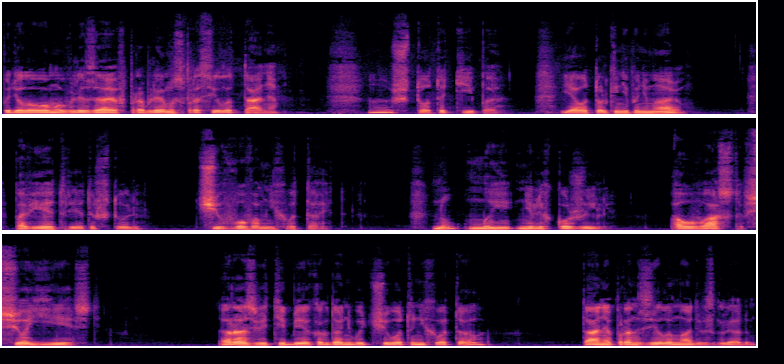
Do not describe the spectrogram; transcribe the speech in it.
по-деловому влезая в проблему, спросила Таня. «Ну, «Что-то типа. Я вот только не понимаю. Поветрие это, что ли? Чего вам не хватает? Ну, мы нелегко жили, а у вас-то все есть. А разве тебе когда-нибудь чего-то не хватало?» Таня пронзила мать взглядом.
